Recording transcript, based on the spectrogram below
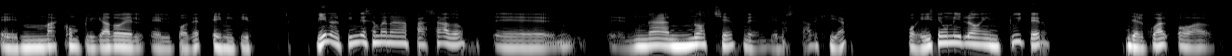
eh, más complicado el, poder emitir. Bien, el fin de semana pasado, eh, en una noche de, nostalgia, pues hice un hilo en Twitter del cual os,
